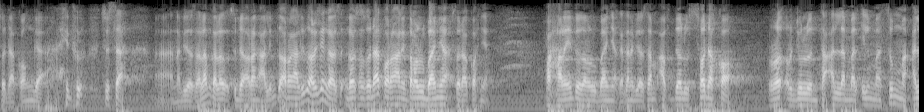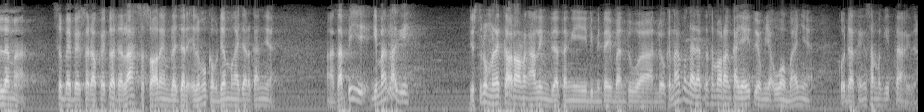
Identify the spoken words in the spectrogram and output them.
sodako enggak, nah, itu susah. Nah, Nabi SAW kalau sudah orang alim itu orang alim itu harusnya nggak nggak usah sodako orang alim terlalu banyak sodakohnya. Pahalanya itu terlalu banyak kata Nabi SAW afdalus sodakoh rajulun ta'allamal ilma summa 'allama. Sebaik-baik sedekah itu adalah seseorang yang belajar ilmu kemudian mengajarkannya. Nah, tapi gimana lagi? Justru mereka orang-orang alim didatangi, dimintai bantuan. Loh, kenapa nggak datang sama orang kaya itu yang punya uang banyak? Kok datangnya sama kita gitu.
